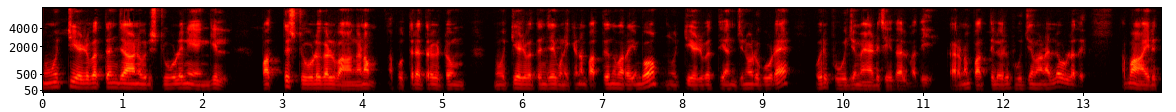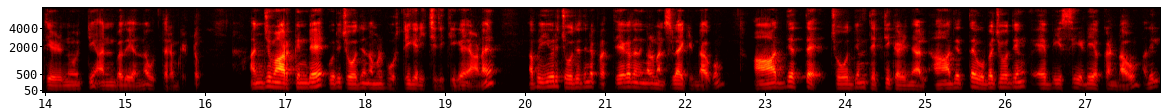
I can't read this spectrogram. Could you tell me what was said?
നൂറ്റി എഴുപത്തഞ്ചാണ് ഒരു സ്റ്റൂളിന് എങ്കിൽ പത്ത് സ്റ്റൂളുകൾ വാങ്ങണം. അപ്പോൾ ഉത്തരം എത്ര കിട്ടും? നൂറ്റി എഴുപത്തഞ്ച് ഗുണിക്കണം പത്ത് എന്ന് പറയുമ്പോൾ നൂറ്റി എഴുപത്തി അഞ്ചിനോട് കൂടെ ഒരു പൂജ്യം ആഡ് ചെയ്താൽ മതി. കാരണം പത്തിൽ ഒരു പൂജ്യമാണല്ലോ ഉള്ളത്. അപ്പോൾ ആയിരത്തി എഴുന്നൂറ്റി അൻപത് എന്ന ഉത്തരം കിട്ടും. അഞ്ച് മാർക്കിന്റെ ഒരു ചോദ്യം നമ്മൾ പൂർത്തീകരിച്ചിരിക്കുകയാണ്. അപ്പോൾ ഈ ഒരു ചോദ്യത്തിന്റെ പ്രത്യേകത നിങ്ങൾ മനസ്സിലാക്കിയിട്ടുണ്ടാകും. ആദ്യത്തെ ചോദ്യം തെറ്റിക്കഴിഞ്ഞാൽ ആദ്യത്തെ ഉപചോദ്യം എ ബി സി ഡി ഒക്കെ ഉണ്ടാവും. അതിൽ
